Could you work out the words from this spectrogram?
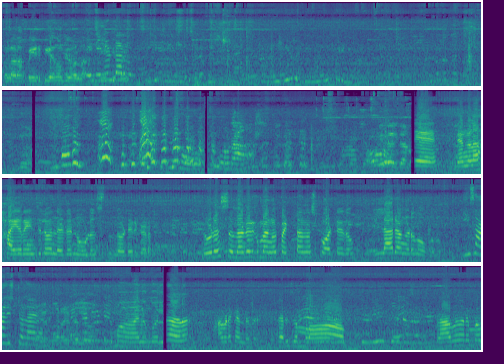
കൊള്ളാടാ പേടിപ്പിക്കാൻ നോക്കിയ കൊള്ളാം. ഏ, ഞങ്ങൾ ഹൈ റേഞ്ചിൽ വന്നിട്ട് നൂഡിൽസ് തിന്നോണ്ടിരിക്കണം. നൂഡിൽസ് തിന്നോണ്ടിരിക്കുമ്പോ ഞങ്ങൾ പെട്ടെന്ന് സ്പോട്ട് ചെയ്തു. എല്ലാരും അങ്ങോട്ട് നോക്കുന്നു. ഈ സാധനം ഇഷ്ടമുള്ളതാണ് അവിടെ കണ്ടത്. മ്ലാവ് മ്ലാവ് എന്ന് പറയുമ്പോൾ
